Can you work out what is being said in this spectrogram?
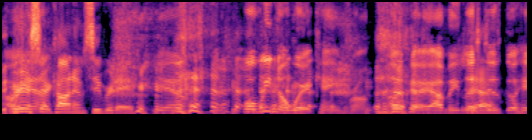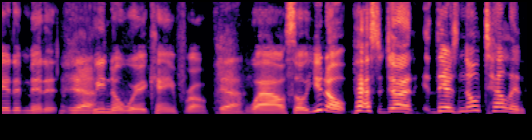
We're Oh, gonna start calling him Super Dave. Yeah. well, we know where it came from. Okay. I mean, let's Yeah. just go ahead and admit it. Yeah. We know where it came from. Yeah. Wow. So, you know, Pastor John, there's no telling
